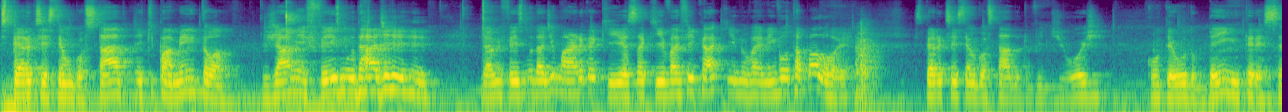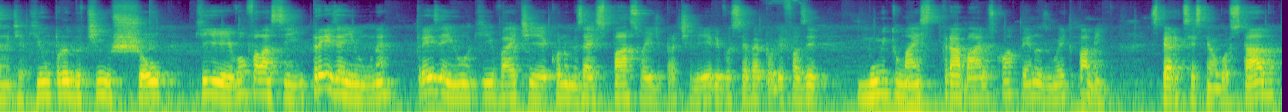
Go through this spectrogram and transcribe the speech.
Espero que vocês tenham gostado. Equipamento, ó, já me fez mudar de já me fez mudar de marca aqui. Essa aqui vai ficar aqui, não vai nem voltar para loja. Espero que vocês tenham gostado do vídeo de hoje. Conteúdo bem interessante aqui, um produtinho show que, vamos falar assim, 3 em 1, né? 3 em 1 aqui vai te economizar espaço aí de prateleira e você vai poder fazer muito mais trabalhos com apenas um equipamento. Espero que vocês tenham gostado.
